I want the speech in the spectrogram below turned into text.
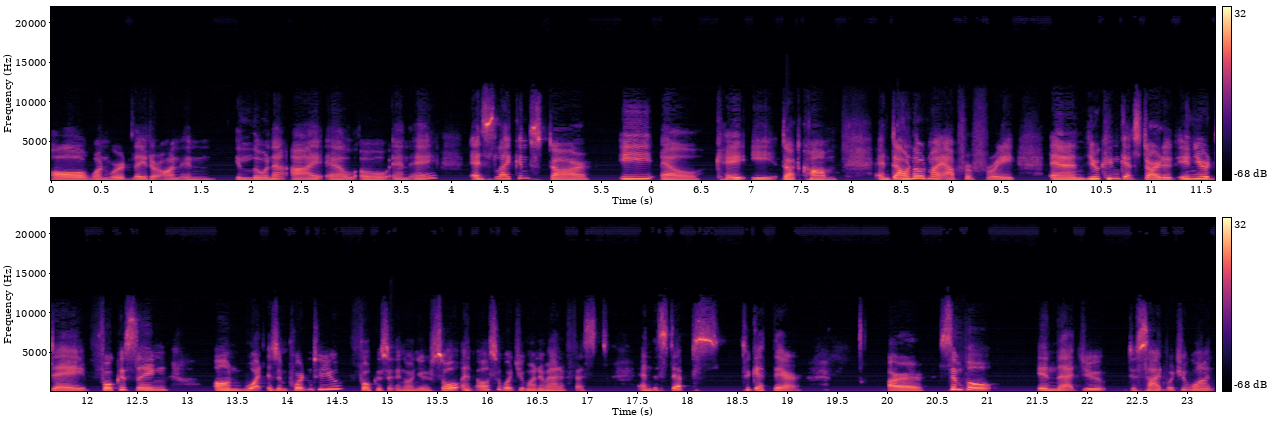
all one word later on in Ilona, I L O N A, S like in star, elke.com and download my app for free. And you can get started in your day focusing on what is important to you, focusing on your soul, and also what you want to manifest. And the steps to get there are simple in that you decide what you want,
